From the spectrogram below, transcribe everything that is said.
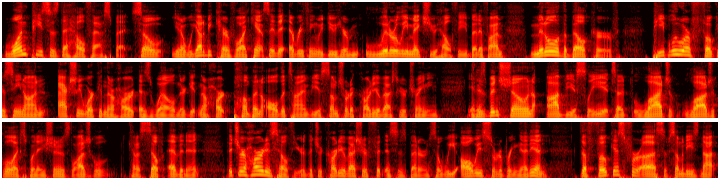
one piece is the health aspect. So you know we got to be careful. I can't say that everything we do here literally makes you healthy but if i'm middle of the bell curve people who are focusing on actually working their heart as well and they're getting their heart pumping all the time via some sort of cardiovascular training it has been shown obviously it's a logic, logical explanation it's logical kind of self-evident that your heart is healthier that your cardiovascular fitness is better and so we always sort of bring that in the focus for us if somebody's not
